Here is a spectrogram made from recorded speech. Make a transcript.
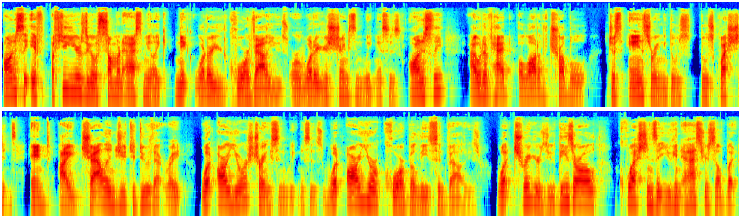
honestly, if a few years ago someone asked me, like, Nick, what are your core values or what are your strengths and weaknesses? Honestly, I would have had a lot of trouble just answering those those questions. And I challenge you to do that, right? What are your strengths and weaknesses? What are your core beliefs and values? What triggers you? These are all questions that you can ask yourself. But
